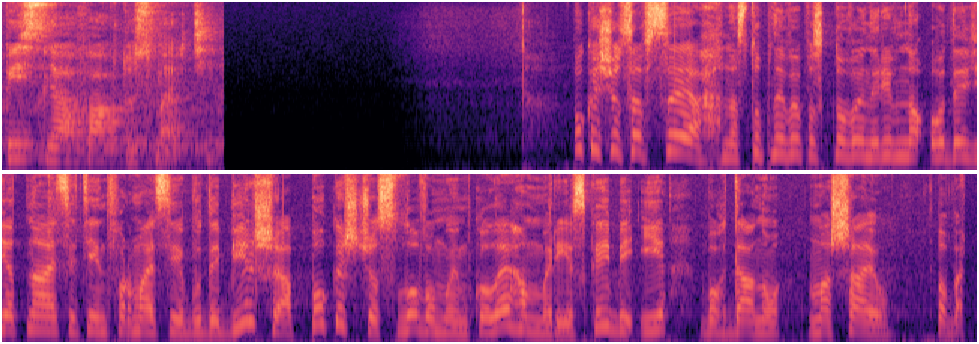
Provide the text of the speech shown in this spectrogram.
після факту смерті. Поки що це все. Наступний випуск новин рівно о 19 Інформації буде більше. А поки що слово моїм колегам Марії Скибі і Богдану Машаю. Побачимо.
